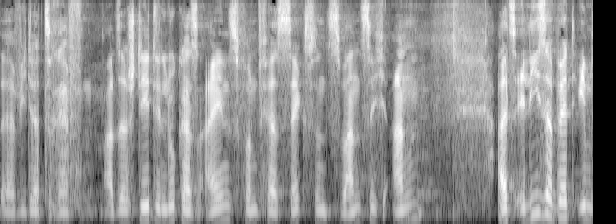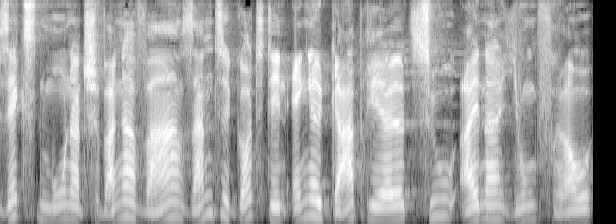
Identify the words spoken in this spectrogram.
äh, wieder treffen. Also steht in Lukas 1 von Vers 26 an. Als Elisabeth im sechsten Monat schwanger war, sandte Gott den Engel Gabriel zu einer Jungfrau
